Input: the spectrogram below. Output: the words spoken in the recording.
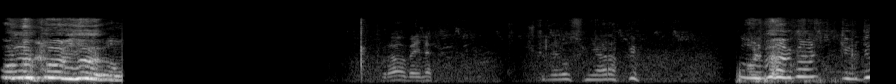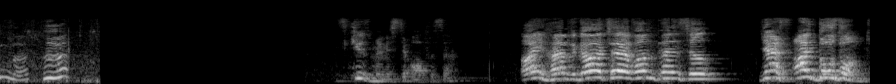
10 dakika var ya. Bravo beyler. Şükürler olsun ya Rabbim. Gol be gol. Girdin mi? Hı? Excuse me Mr. Officer. I have got a one pencil. Yes, I don't.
